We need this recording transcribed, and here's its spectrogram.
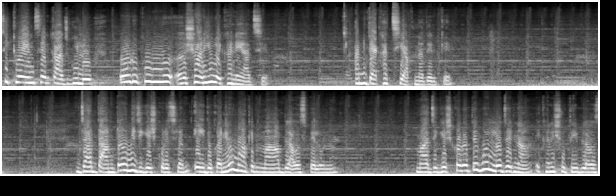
সিকোয়েন্সের কাজগুলো, ওরকম শাড়িও এখানে আছে। আমি দেখাচ্ছি আপনাদেরকে। যার দামটাও আমি জিজ্ঞেস করেছিলাম, এই দোকানেও মাকে, মা ব্লাউজ পেল না। মা জিজ্ঞেস করাতে বলল যে, না, এখানে সুতির ব্লাউজ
